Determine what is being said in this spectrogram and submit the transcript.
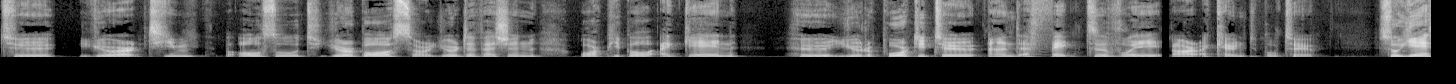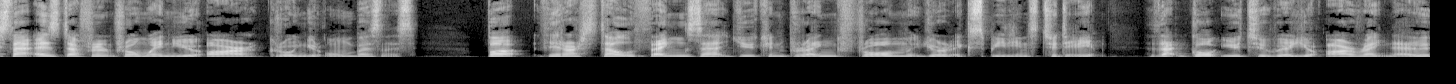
to your team, but also to your boss or your division or people again who you reported to and effectively are accountable to. So, yes, that is different from when you are growing your own business, but there are still things that you can bring from your experience to date that got you to where you are right now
